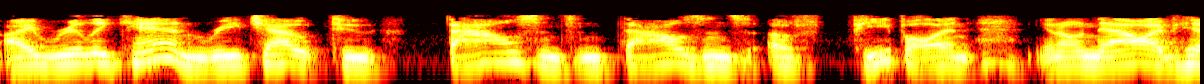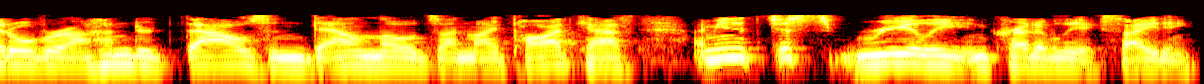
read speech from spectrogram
I really can reach out to thousands and thousands of people. And, you know, now I've hit over a hundred thousand downloads on my podcast. I mean, it's just really incredibly exciting.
